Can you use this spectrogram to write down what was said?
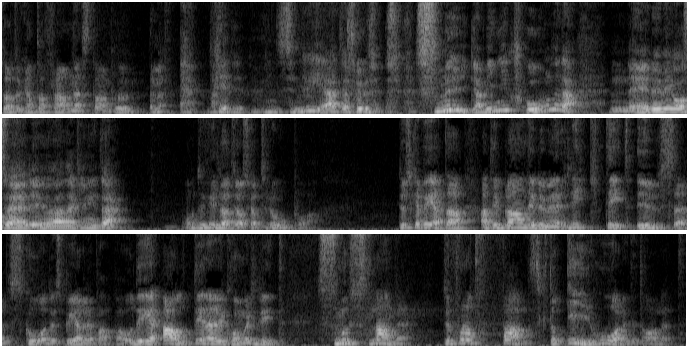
Så att du kan ta fram nästa ampull. Men vad är det? Insinuerar att jag skulle smyga med injektionerna? Nej du min gosse, det gör jag verkligen inte. Och det vill du att jag ska tro på. Du ska veta att ibland är du en riktigt usel skådespelare pappa. Och det är alltid när det kommer till ditt smusslande. Du får något falskt och ihåligt i talet.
